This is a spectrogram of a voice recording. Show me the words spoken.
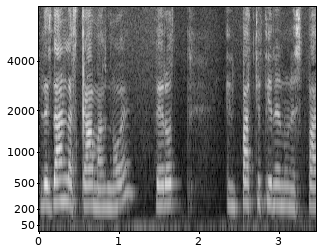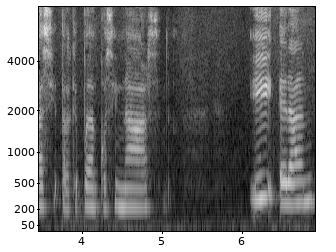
les dan las camas, ¿no? eh? Pero en el patio tienen un espacio para que puedan cocinarse. Y eran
